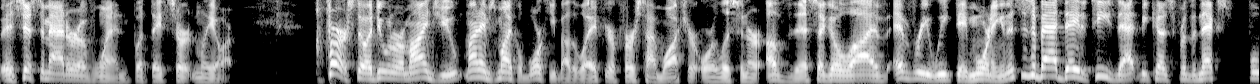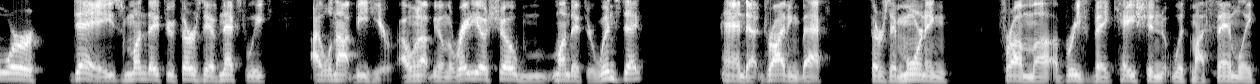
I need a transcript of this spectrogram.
It's just a matter of when, but they certainly are. First, though, I do want to remind you, my name is Michael Borky, by the way, if you're a first time watcher or listener of this. I go live every weekday morning, and this is a bad day to tease that because for the next four days, Monday through Thursday of next week, I will not be here. I will not be on the radio show Monday through Wednesday and uh, driving back Thursday morning from uh, a brief vacation with my family.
